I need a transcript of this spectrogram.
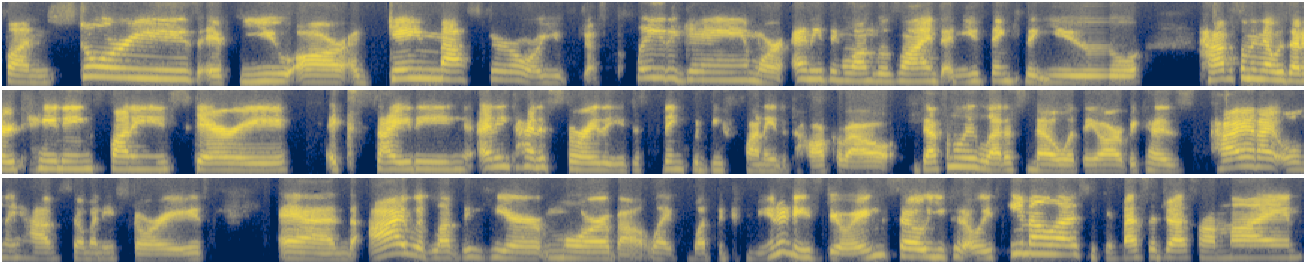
fun stories, if you are a game master or you've just played a game or anything along those lines and you think that you have something that was entertaining, funny, scary, exciting, any kind of story that you just think would be funny to talk about, definitely let us know what they are because Kai and I only have so many stories. And I would love to hear more about like what the community is doing. So you could always email us, you can message us online,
